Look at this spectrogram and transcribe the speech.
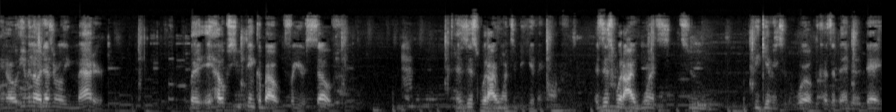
You know, even though it doesn't really matter, but it helps you think about for yourself. Is this what I want to be giving off? Is this what I want to be giving to the world because at the end of the day,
